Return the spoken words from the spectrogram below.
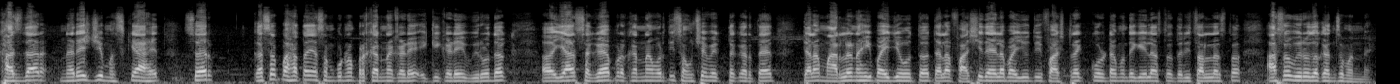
खासदार नरेशजी म्हस्के आहेत. सर कसं पाहता या संपूर्ण प्रकरणाकडे? एकीकडे विरोधक या सगळ्या प्रकरणावरती संशय व्यक्त करतायत. त्याला मारलं नाही पाहिजे होतं त्याला फाशी द्यायला पाहिजे होती. फास्ट ट्रॅक कोर्टामध्ये गेलं असतं तरी चाललं असतं. असं विरोधकांचं म्हणणं आहे.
